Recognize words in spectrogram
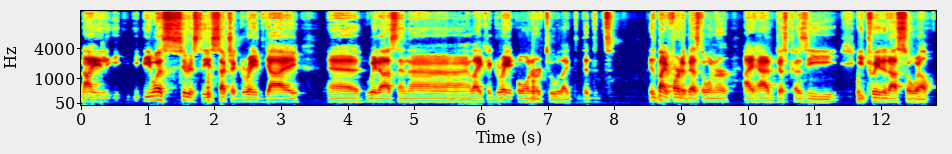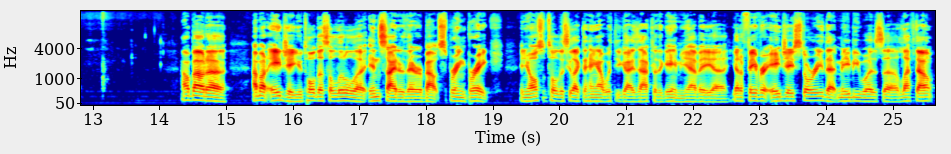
no he, he- was seriously such a great guy uh with us and uh like a great owner too. Like is by far the best owner i had just because he he treated us so well How about uh how about AJ? You told us a little uh, insider there about spring break, and you also told us he liked to hang out with you guys after the game. You have a uh, you got a favorite AJ story that maybe was uh, left out?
